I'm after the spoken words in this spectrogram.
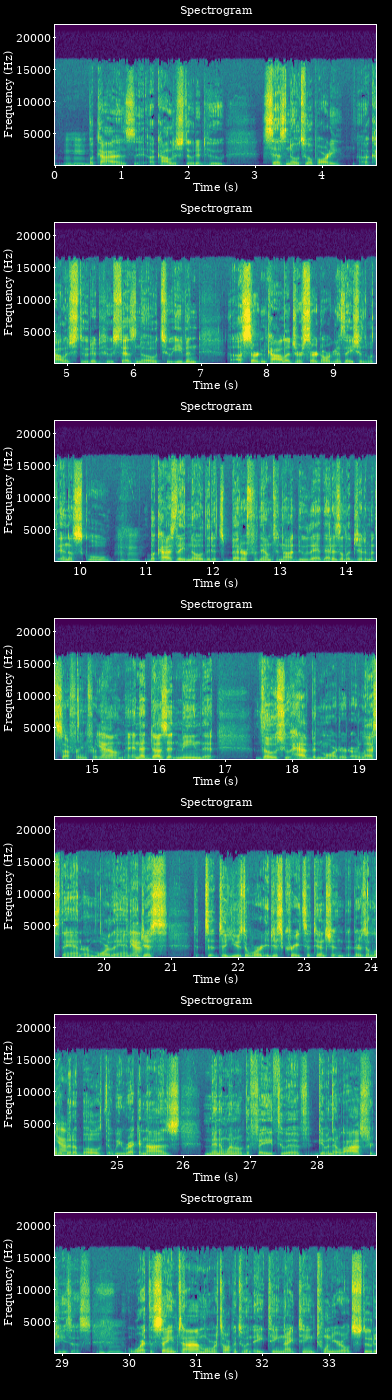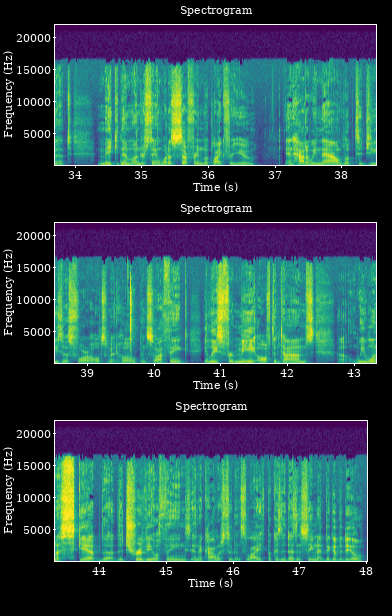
because a college student who says no to a party, a college student who says no to even a certain college or certain organizations within a school, mm-hmm. because they know that it's better for them to not do that, that is a legitimate suffering for Yeah. them. And that doesn't mean that those who have been martyred are less than or more than. Yeah. It just to, to use the word, it just creates a tension. There's a little Yeah. bit of both that we recognize men and women of the faith who have given their lives for Jesus. Mm-hmm. Where at the same time, when we're talking to an 18, 19, 20 year old student, making them understand what does suffering look like for you? And how do we now look to Jesus for our ultimate hope? And so I think, at least for me, oftentimes uh, we want to skip the the trivial things in a college student's life because it doesn't seem that big of a deal.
